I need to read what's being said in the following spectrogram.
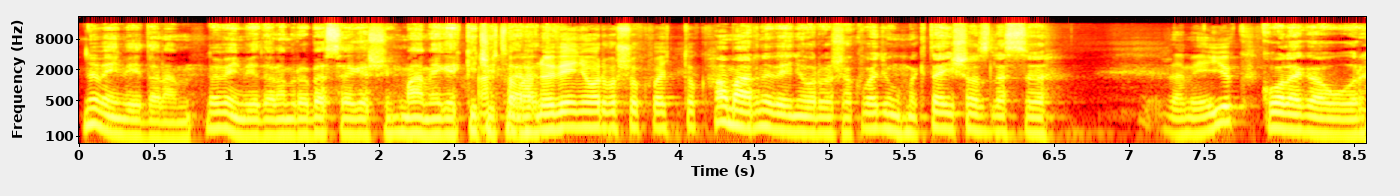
Növényvédelem. Növényvédelemről beszélgessünk már még egy kicsit. Hát, ha már növényorvosok vagytok. Ha már növényorvosok vagyunk, meg te is az lesz Reméljük. Kollega úr,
